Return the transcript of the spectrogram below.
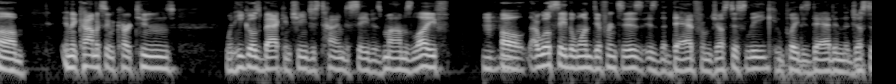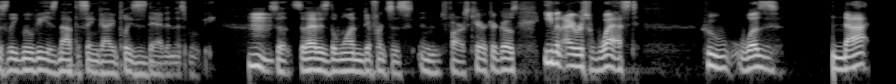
Um, in the comics and cartoons, when he goes back and changes time to save his mom's life, Mm-hmm. Oh, I will say the one difference is is the dad from Justice League who played his dad in the Justice League movie is not the same guy who plays his dad in this movie. Mm. So so that is the one difference as, in as far as character goes. Even Iris West, who was not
